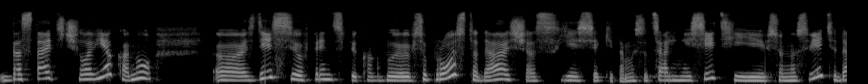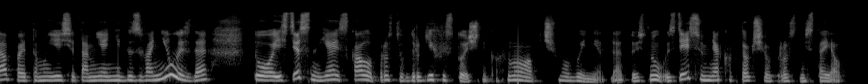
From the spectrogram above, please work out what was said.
достать человека, ну, э, Здесь, в принципе, как бы все просто, да, сейчас есть всякие там и социальные сети, и все на свете, да, поэтому если там я не дозвонилась, да, то, естественно, я искала просто в других источниках, ну, а почему бы и нет, да, то есть, ну, здесь у меня как-то вообще вопрос не стоял.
